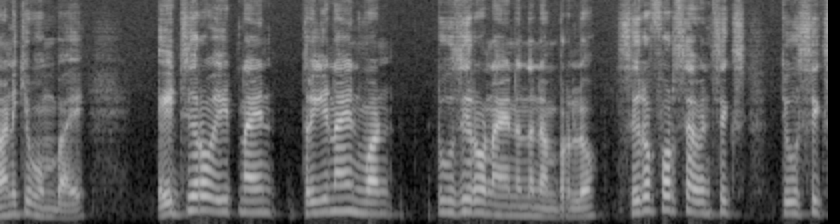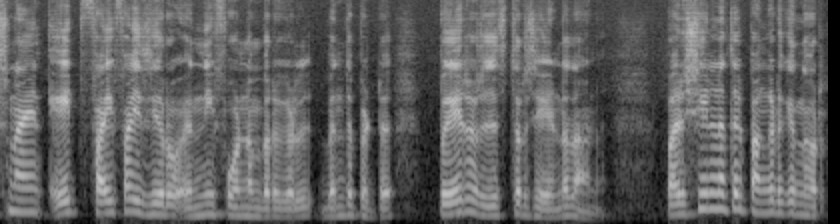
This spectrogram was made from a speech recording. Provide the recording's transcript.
മണിക്ക് മുമ്പായി eight zero eight nine three nine one two zero nine എന്ന നമ്പറിലോ zero four seven six two six nine eight five five zero എന്നീ ഫോൺ നമ്പറുകളിൽ ബന്ധപ്പെട്ട് പേര് രജിസ്റ്റർ ചെയ്യേണ്ടതാണ്. പരിശീലനത്തിൽ പങ്കെടുക്കുന്നവർ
